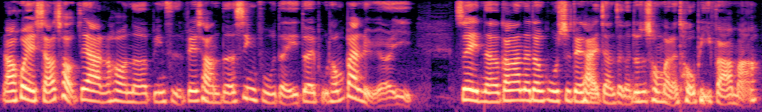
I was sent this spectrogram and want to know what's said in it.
然后会小吵架，然后呢，彼此非常的幸福的一对普通伴侣而已。所以呢，刚刚那段故事对他来讲，整个就是充满了头皮发麻，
